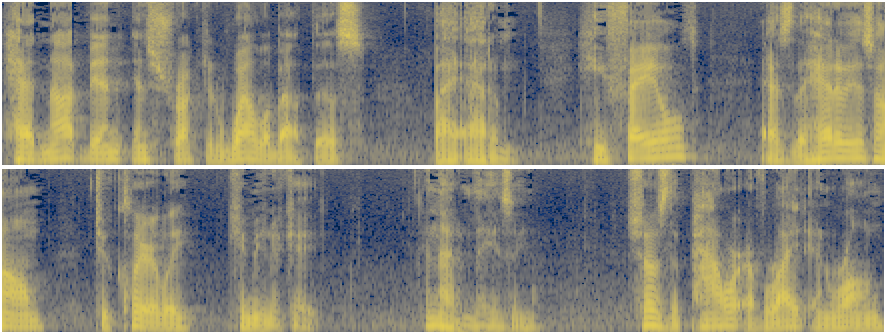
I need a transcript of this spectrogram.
had not been instructed well about this by Adam. He failed as the head of his home to clearly communicate. Isn't that amazing? Shows the power of right and wrong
